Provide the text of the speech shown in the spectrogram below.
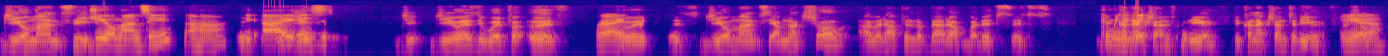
geomancy. Geomancy. Uh huh. The I is. Ge- geo is the word for earth. Right. So it, it's geomancy. I'm not sure. I would have to look that up, but it's it's the connection to the earth. The connection to the earth. Yeah. Sure.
